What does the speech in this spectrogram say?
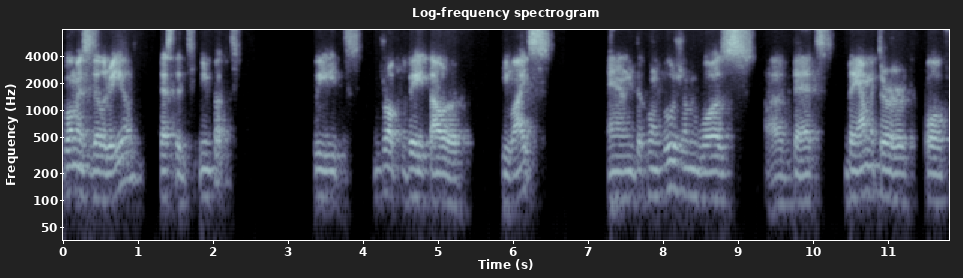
Gomez Del Rio tested impact with dropped weight hour device. And the conclusion was uh, that diameter of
